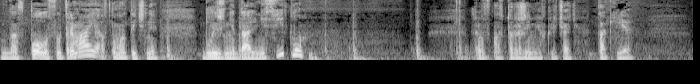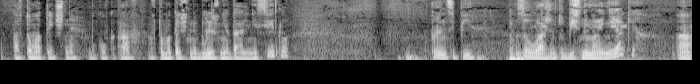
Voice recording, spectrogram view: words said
У нас полосу тримає, автоматичне ближнє дальнє світло. Треба в авторежимі включати. Так, є автоматичне буковка А, автоматичне ближнє дальнє світло. В принципі, зауважень тут більш немає ніяких. А,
